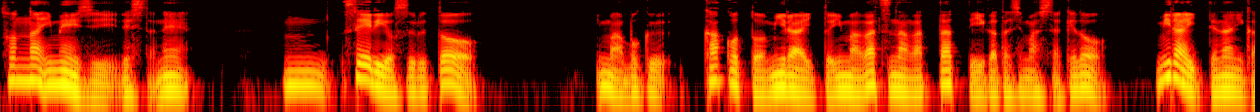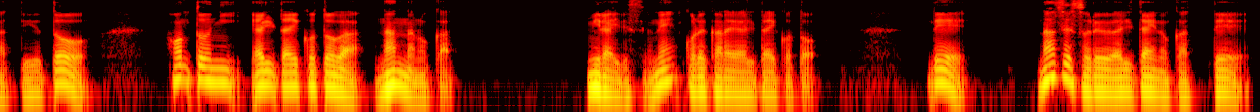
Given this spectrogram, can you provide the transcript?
そんなイメージでしたね。うん、整理をすると、今僕、過去と未来と今が繋がったって言い方しましたけど、未来って何かっていうと、本当にやりたいことが何なのか。未来ですよね。これからやりたいこと。で、なぜそれをやりたいのかって、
